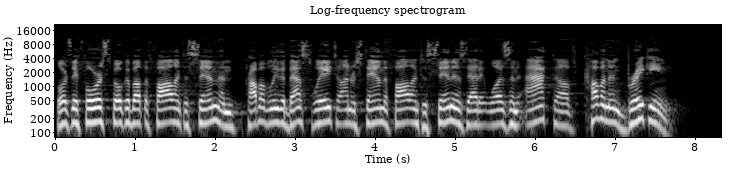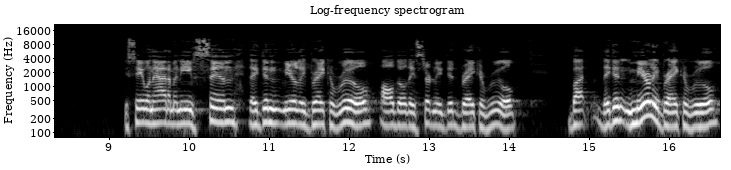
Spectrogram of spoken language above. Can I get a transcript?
Lord's Day 4 spoke about the fall into sin and probably the best way to understand the fall into sin is that it was an act of covenant breaking. You see, when Adam and Eve sinned, they didn't merely break a rule, although they certainly did break a rule, but they didn't merely break a rule.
